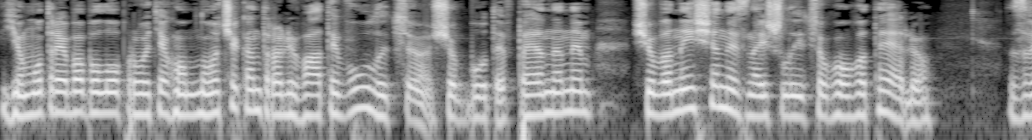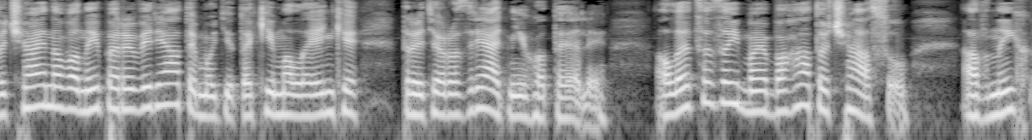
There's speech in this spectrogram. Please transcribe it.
Йому треба було протягом ночі контролювати вулицю, щоб бути впевненим, що вони ще не знайшли цього готелю. Звичайно, вони перевірятимуть і такі маленькі третєрозрядні готелі, але це займе багато часу, а в них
